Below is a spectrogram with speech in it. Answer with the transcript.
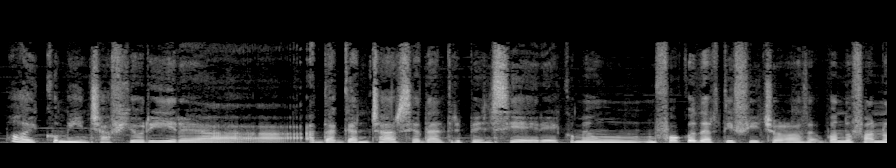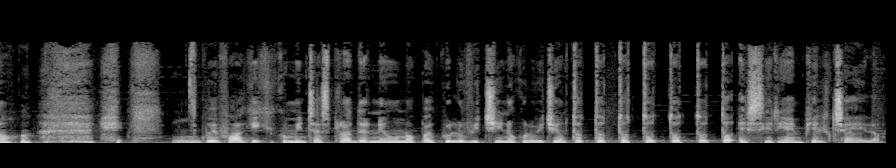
poi comincia a fiorire, a, ad agganciarsi ad altri pensieri, è come un, un fuoco d'artificio, no? quando fanno quei fuochi che comincia a esploderne uno, poi quello vicino, quello vicino, to, to, to, e si riempie il cielo.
